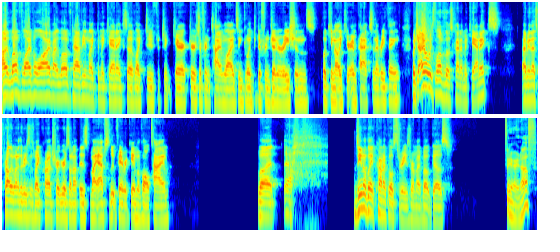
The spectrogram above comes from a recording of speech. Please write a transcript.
I loved Live Alive. I loved having like the mechanics of like different characters, different timelines, and going to different generations, looking at like your impacts and everything. Which I always love those kind of mechanics. I mean, that's probably one of the reasons why Chrono Trigger is, a, is my absolute favorite game of all time. But uh, Xenoblade Chronicles 3 is where my vote goes. Fair enough.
